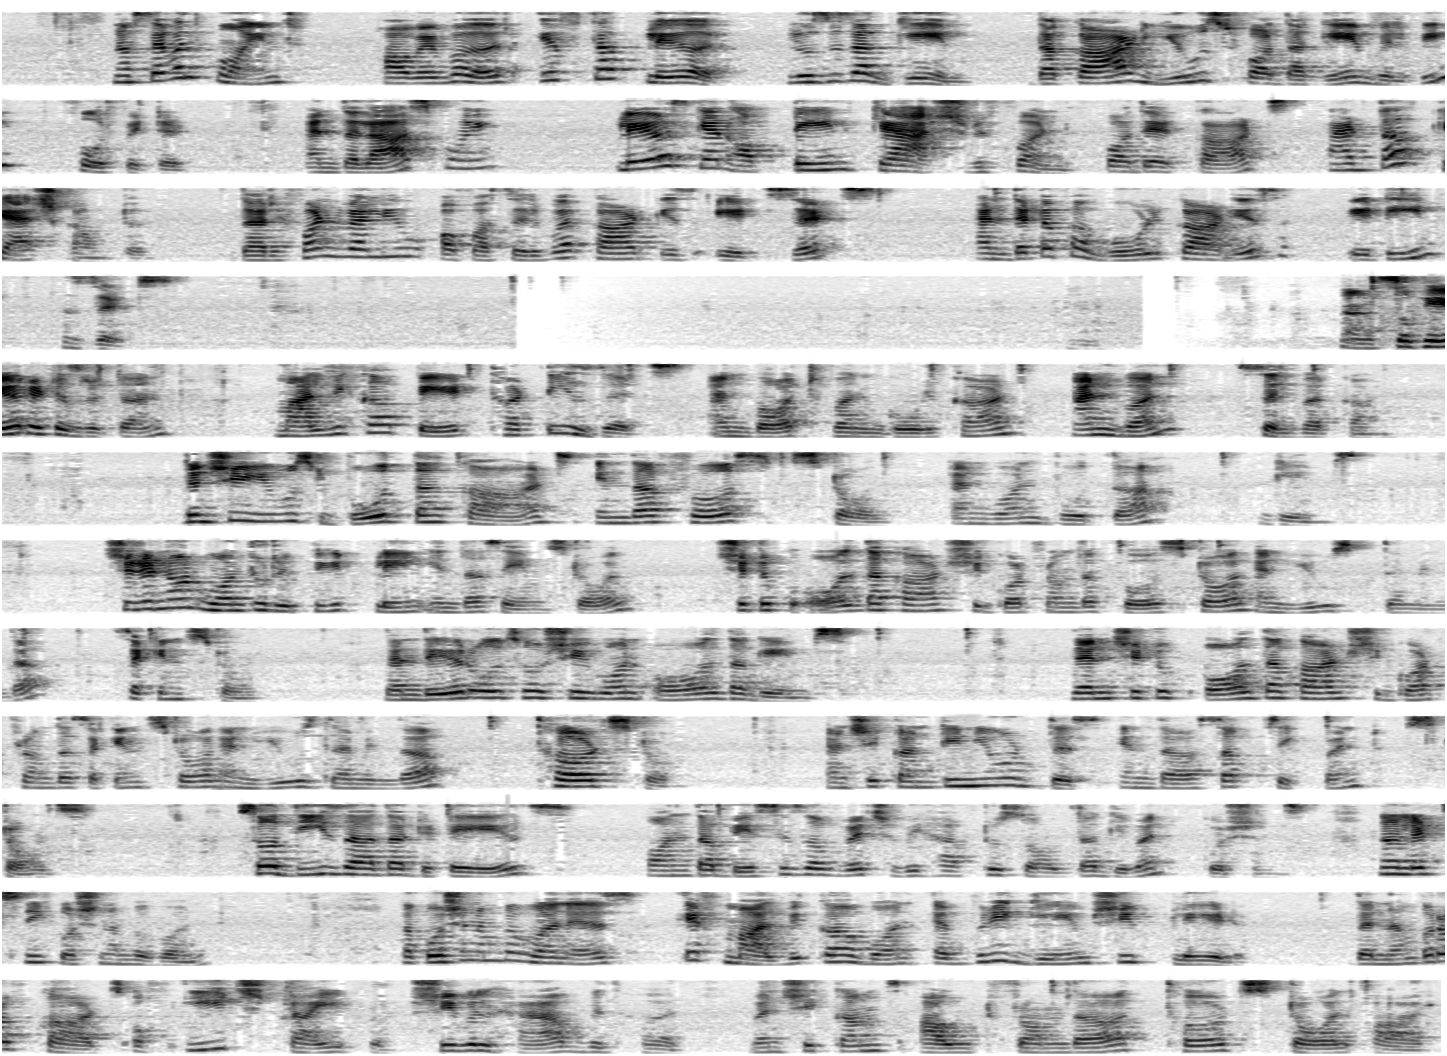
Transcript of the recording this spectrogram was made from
Now seventh point, however, if the player loses a game, the card used for the game will be forfeited. And the last point, players can obtain cash refund for their cards at the cash counter. The refund value of a silver card is 8 Zs and that of a gold card is 18 Zs. Uh, so here it is written Malvika paid 30 Zs and bought one gold card and one silver card. Then she used both the cards in the first stall and won both the games. She did not want to repeat playing in the same stall. She took all the cards she got from the first stall and used them in the second stall. Then there also she won all the games. Then she took all the cards she got from the second stall and used them in the third stall and she continued this in the subsequent stalls. So these are the details on the basis of which we have to solve the given questions. Now let's see question number one. The question number one is if Malvika won every game she played, the number of cards of each type she will have with her when she comes out from the third stall are.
